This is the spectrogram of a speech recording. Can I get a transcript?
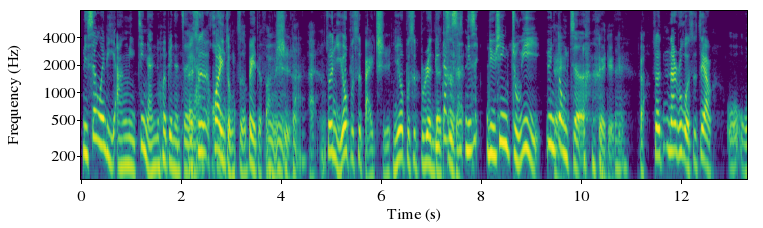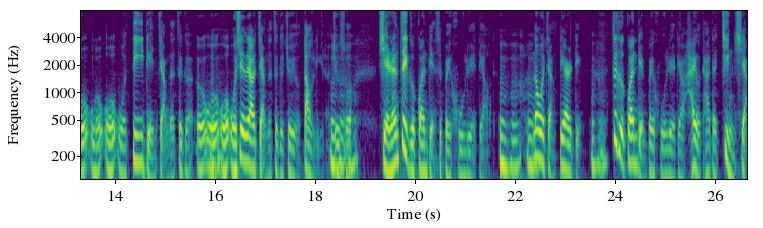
你身为李昂，你竟然会变成这样？是换一种责备的方式了，哎，所以你又不是白痴，你又不是不认得。你当时你是女性主义运动者，对 对对，所以那如果是这样，我我我我我第一点讲的这个，呃，我我我现在要讲的这个就有道理了，就是说，显然这个观点是被忽略掉的。嗯哼，那我讲第二点，这个观点被忽略掉，还有它的镜像。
